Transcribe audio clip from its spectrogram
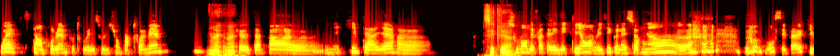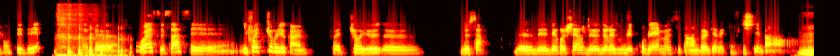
ouais, si t'as un problème, faut trouver les solutions par toi-même. ouais, ouais, Donc euh, t'as pas une équipe derrière. C'est clair. souvent des fois t'es avec des clients qui ils connaissent rien, euh, donc bon c'est pas eux qui vont t'aider. Donc euh, ouais c'est ça, c'est il faut être curieux quand même. Faut être curieux de de ça, de, de- des recherches, de, de résoudre des problèmes. Si t'as un bug avec ton fichier, ben Mm.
